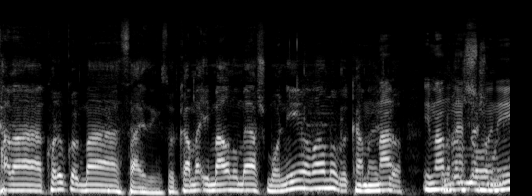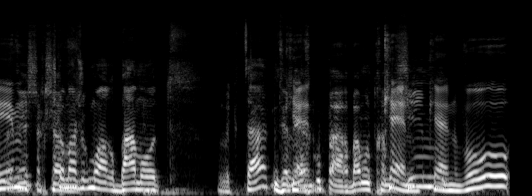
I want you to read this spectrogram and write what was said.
כמה, קודם כל מה ה sizing? זאת אומרת כמה הימרנו 180 אמרנו וכמה יש מה- לו? הימרנו אמרנו 180. אז יש יש עכשיו לו משהו כמו 400 וקצת. זה כן. בערך קופה כן 450 כן והוא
